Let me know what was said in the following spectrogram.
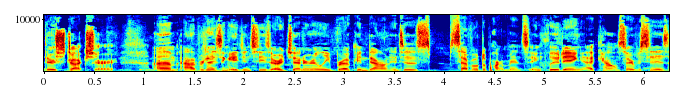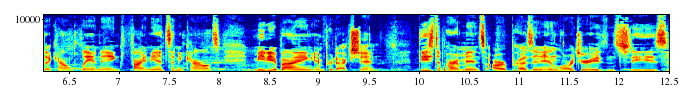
Their structure um, advertising agencies are generally broken down into s- several departments, including account services, account planning, finance and accounts, media buying, and production. These departments are present in larger agencies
